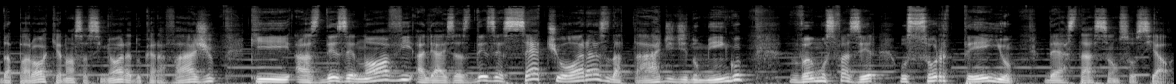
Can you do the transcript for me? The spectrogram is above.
da paróquia Nossa Senhora do Caravaggio, que às 19, aliás, às 17 horas da tarde de domingo, vamos fazer o sorteio desta ação social.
